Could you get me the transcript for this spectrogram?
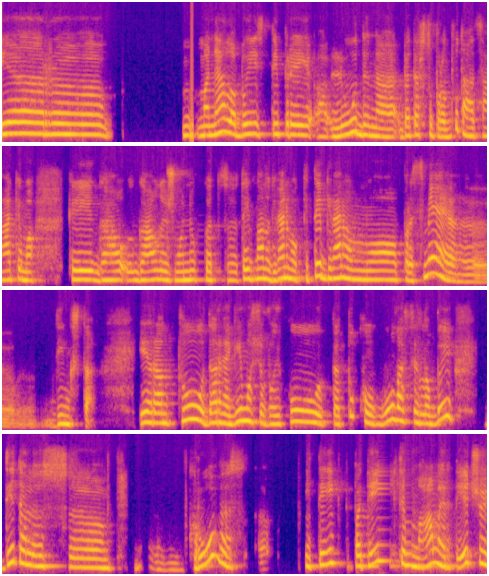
Ir mane labai stipriai liūdina, bet aš suprantu tą atsakymą, kai gaunu iš žmonių, kad taip mano gyvenimo, kitaip gyvenimo prasme e, dinksta. Ir ant tų dar negimusių vaikų petukų gulasi labai didelis e, krūvis e, įteikti, pateikti mamai ir tėčiui,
